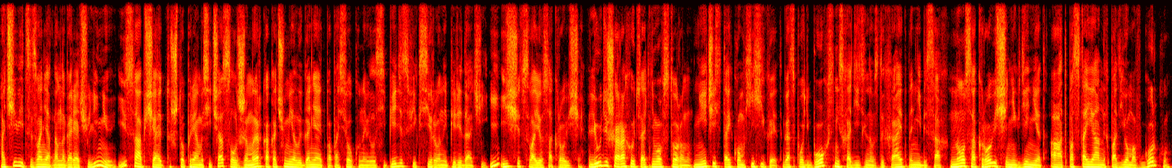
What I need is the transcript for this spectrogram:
Очевидцы звонят нам на горячую линию и сообщают, что прямо сейчас лжемэр, как очумелый, гоняет по поселку на велосипеде с фиксированной передачей и ищет свое сокровище. Люди шарахаются от него в сторону. Нечисть тайком хихикает. Господь Бог снисходительно вздыхает на небесах. Но сокровища нигде нет, а от постоянных подъемов в горку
